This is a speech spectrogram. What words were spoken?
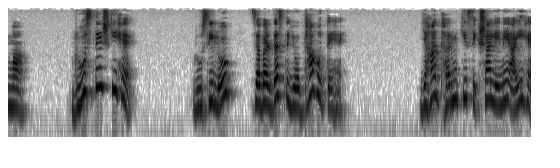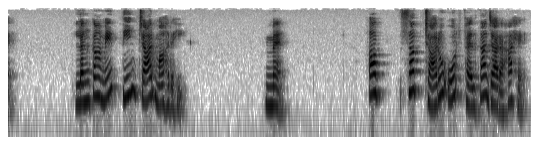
माँ, रूस देश की है। रूसी लोग ज़बरदस्त योद्धा होते हैं। यहाँ धर्म की शिक्षा लेने आई है। लंका में तीन चार माह रही। मैं अब सब चारों ओर फैलता जा रहा है।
